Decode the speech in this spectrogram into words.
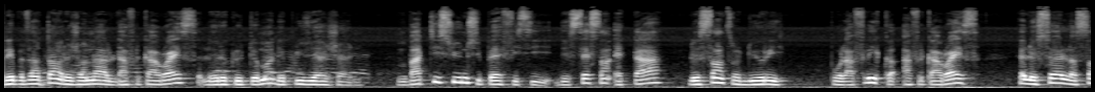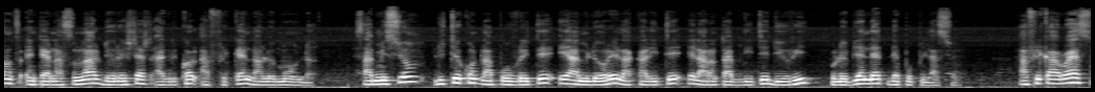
représentant régional d'Africa Rice, le recrutement de plusieurs jeunes. Bâti sur une superficie de 700 hectares, le centre du riz pour l'Afrique, Africa Rice, est le seul centre international de recherche agricole africaine dans le monde. Sa mission, lutter contre la pauvreté et améliorer la qualité et la rentabilité du riz pour le bien-être des populations. Africa Rice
